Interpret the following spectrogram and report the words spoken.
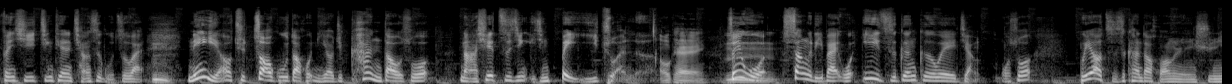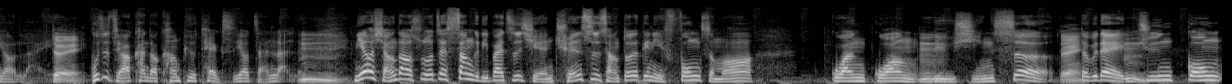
分析今天的强势股之外，嗯。你也要去照顾到或你要去看到说哪些资金已经被移转了。，OK，所以我嗯上个礼拜我一直跟各位讲，我说不要只是看到黄仁勋要来，对，不是只要看到 Computex 要展览了，嗯，你要想到说，在上个礼拜之前，全市场都在给你封什么观光、嗯。旅行社，对。对不对？嗯。军工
